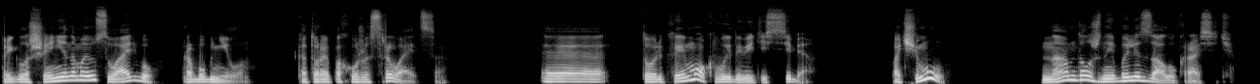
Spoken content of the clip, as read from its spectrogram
«Приглашение на мою свадьбу», — пробубнил он, которая, похоже, срывается. э только и мог выдавить из себя. Почему? Нам должны были зал украсить.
